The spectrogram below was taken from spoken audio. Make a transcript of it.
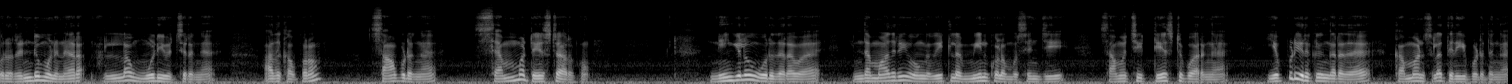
ஒரு ரெண்டு மணி நேரம் நல்லா மூடி வச்சுருங்க. அதுக்கப்புறம் சாப்பிடுங்க. செம்ம டேஸ்ட்டாக இருக்கும். நீங்களும் ஒரு தடவை இந்த மாதிரி உங்கள் வீட்டில் மீன் குழம்பு செஞ்சு சமைச்சு டேஸ்ட்டு பாருங்கள் எப்படி இருக்குங்கிறத கமெண்ட்ஸில் தெரியப்படுத்துங்க.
